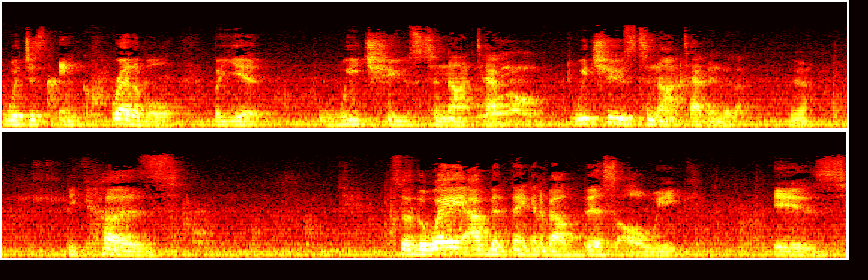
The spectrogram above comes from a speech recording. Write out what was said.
which is incredible, but yet we choose to not tap we choose to not tap into that. Yeah. Because so the way I've been thinking about this all week is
